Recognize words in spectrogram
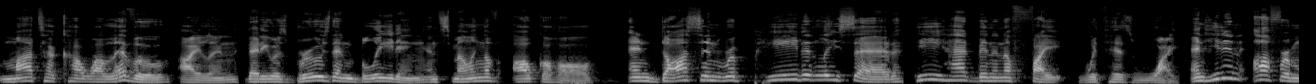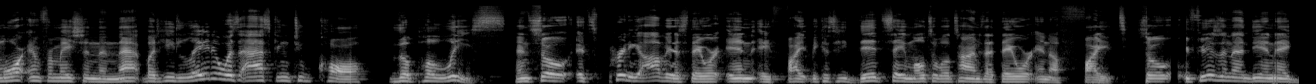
Matacawalevu Island that he was bruised and bleeding and smelling of alcohol and Dawson repeatedly said he had been in a fight with his wife. And he didn't offer more information than that, but he later was asking to call the police. And so it's pretty obvious they were in a fight because he did say multiple times that they were in a fight. So refusing that DNA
